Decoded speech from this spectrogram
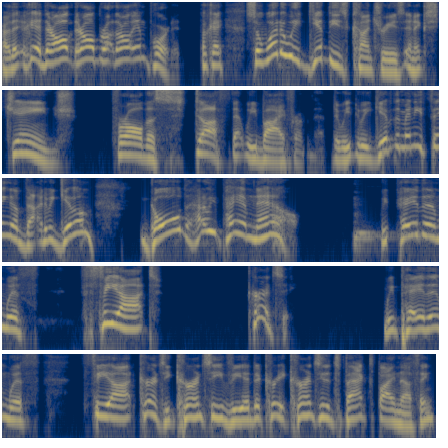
Are they okay? They're all they're all brought, they're all imported. Okay, so what do we give these countries in exchange for all the stuff that we buy from them? Do we do we give them anything of that? Do we give them gold? How do we pay them now? We pay them with fiat currency. We pay them with fiat currency, currency via decree, currency that's backed by nothing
